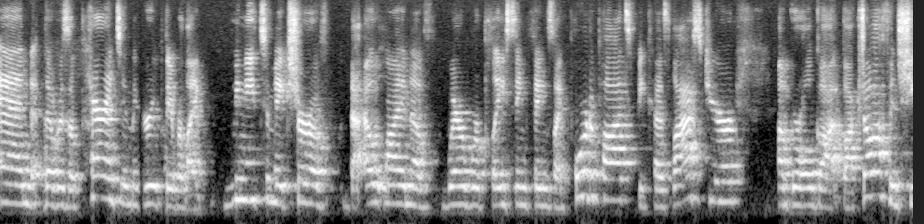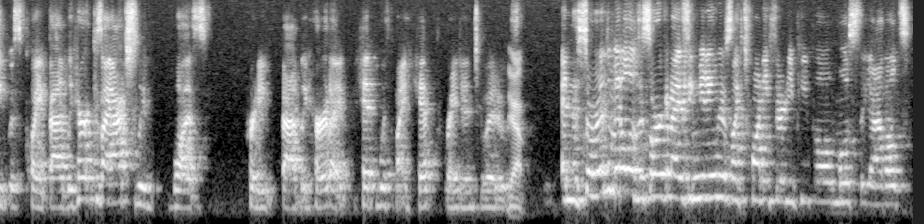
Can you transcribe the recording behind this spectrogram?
And there was a parent in the group. They were like, we need to make sure of the outline of where we're placing things like porta pots because last year a girl got bucked off and she was quite badly hurt because I actually was pretty badly hurt. I hit with my hip right into it. it was, yeah. And so we're in the middle of this organizing meeting. There's like 20, 30 people, mostly adults.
